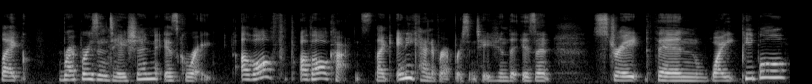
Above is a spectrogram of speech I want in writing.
Like representation is great of all of all kinds, like any kind of representation that isn't straight, thin, white people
